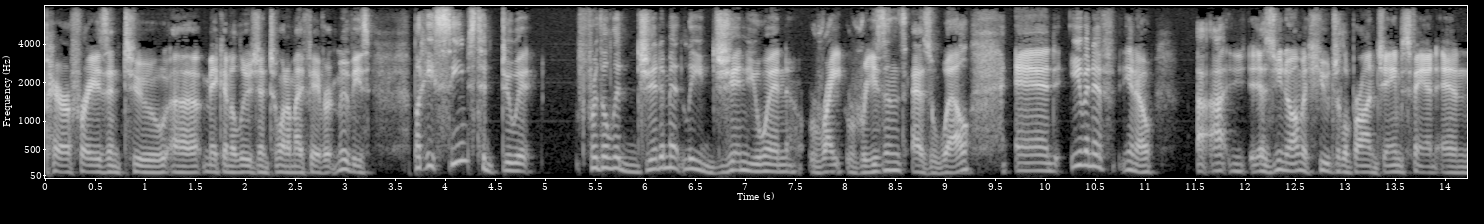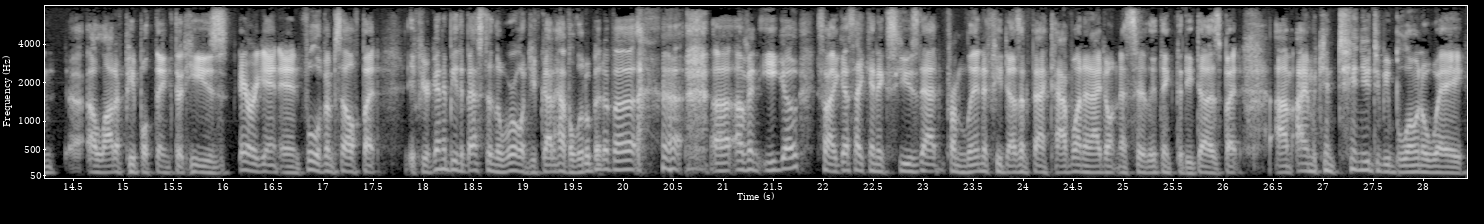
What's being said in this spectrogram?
paraphrase and to uh, make an allusion to one of my favorite movies, but he seems to do it for the legitimately genuine right reasons as well. And even if, you know, I, as you know, I'm a huge LeBron James fan, and a lot of people think that he's arrogant and full of himself. But if you're going to be the best in the world, you've got to have a little bit of a uh, of an ego. So I guess I can excuse that from Lin if he does in fact have one, and I don't necessarily think that he does. But um, I'm continued to be blown away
